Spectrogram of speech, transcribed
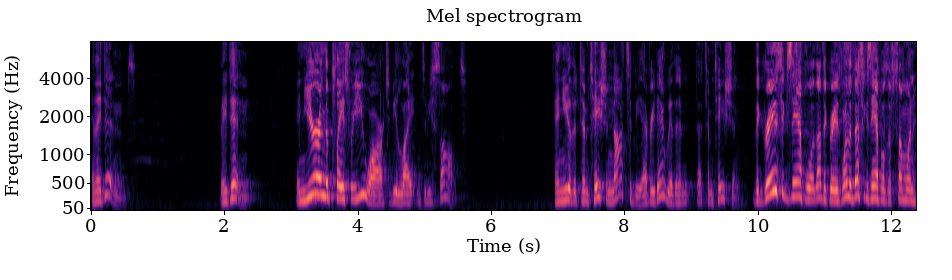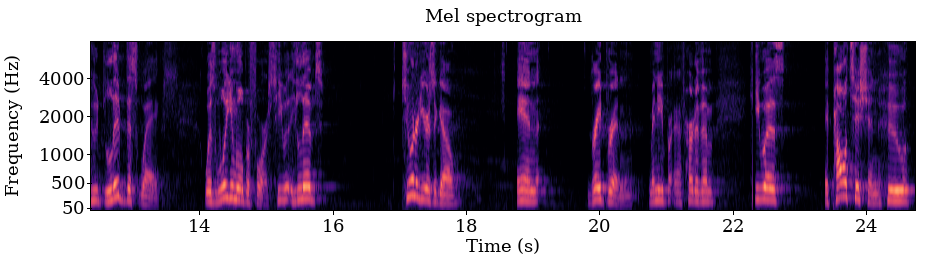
And they didn't. They didn't. And you're in the place where you are to be light and to be salt. And you have the temptation not to be. Every day we have that temptation. The greatest example, not the greatest, one of the best examples of someone who lived this way was William Wilberforce. He, he lived 200 years ago in Great Britain. Many have heard of him. He was a politician who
